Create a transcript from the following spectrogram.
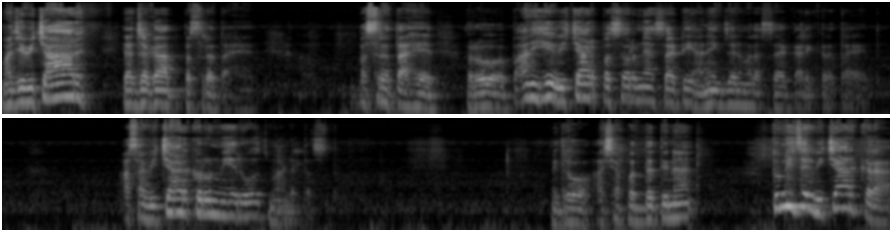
माझे विचार या जगात पसरत आहेत. पसरत आहेत. रो आणि हे विचार पसरण्यासाठी अनेक जण मला सहकार्य करत आहेत. असा विचार करून मी हे रोज मांडत असतो. मित्र अशा पद्धतीनं तुम्ही जर विचार करा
